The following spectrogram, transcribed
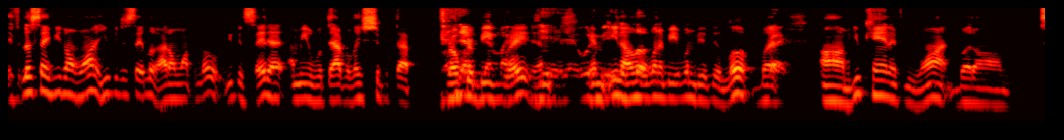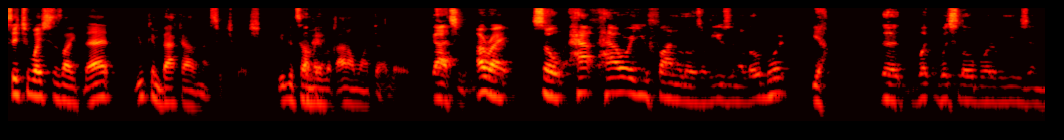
if let's say if you don't want it, you could just say, look, I don't want the load. You could say that. I mean, with that relationship with that broker, That- be that might- great. Yeah, And, that and be you know, look. it wouldn't be it wouldn't be a good look, but right. um, you can if you want. But um, situations like that, you can back out in that situation. You can tell me, look, I don't want that load. Got you. All right. So how how are you finding loads? Are we using the load board? Yeah. The what which load board are we using?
